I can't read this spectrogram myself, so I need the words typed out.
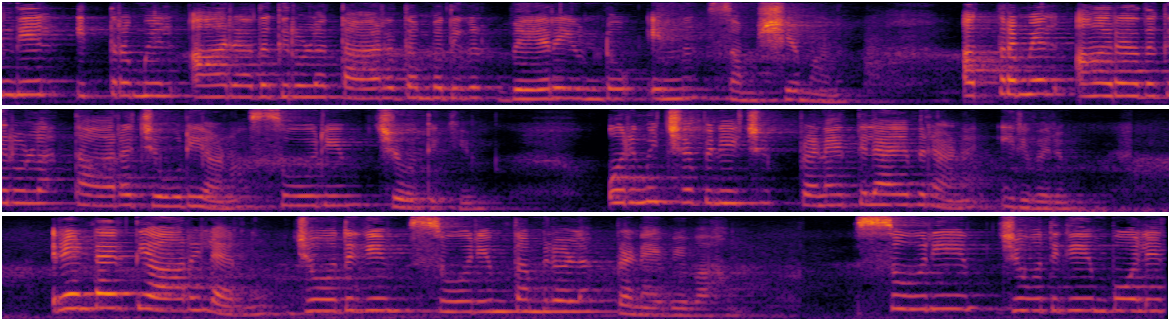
ഇന്ത്യയിൽ ഇത്രമേൽ ആരാധകരുള്ള താരദമ്പതികൾ വേറെയുണ്ടോ എന്ന് സംശയമാണ്. അത്രമേൽ ആരാധകരുള്ള താരജോഡിയാണ് സൂര്യയും ജ്യോതികയും ഒരുമിച്ച് അഭിനയിച്ച് പ്രണയത്തിലായവരാണ് ഇരുവരും. രണ്ടായിരത്തി ആറിലായിരുന്നു ജ്യോതികയും സൂര്യയും തമ്മിലുള്ള പ്രണയവിവാഹം. സൂര്യയും ജ്യോതികയും പോലെ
